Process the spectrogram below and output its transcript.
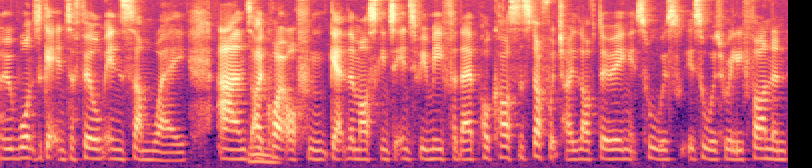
who want to get into film in some way, and I mm. quite often get them asking to interview me for their podcasts and stuff, which I love doing. It's always it's always really fun, and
